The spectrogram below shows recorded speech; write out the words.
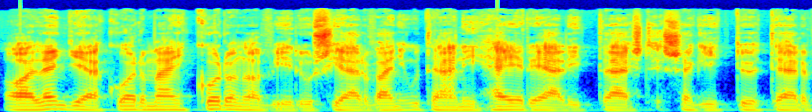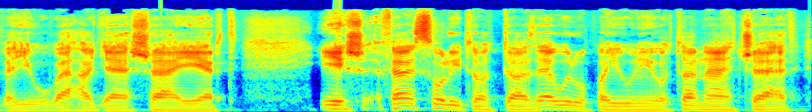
a lengyel kormány koronavírus járvány utáni helyreállítást segítő terve jóváhagyásáért, és felszólította az Európai Unió tanácsát,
